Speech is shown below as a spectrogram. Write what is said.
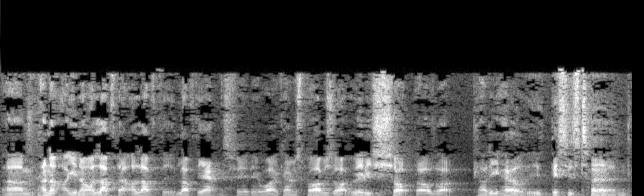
Um, and I, you know, I love that. I love the love the atmosphere of the away games. But I was like really shocked. I was like, bloody hell, this has turned.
